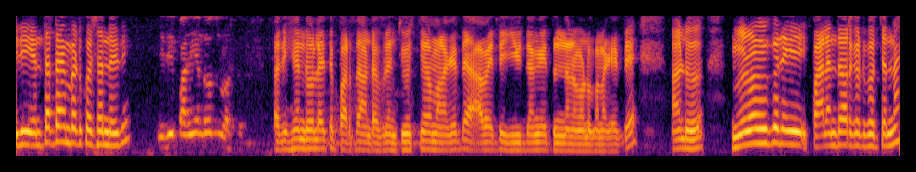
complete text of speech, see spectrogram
ఇది ఎంత టైం పెట్టుకోవచ్చు అన్న ఇది? ఇది పదిహేను రోజులు పడుతుంది. పదిహేను రోజులు అయితే పడతా ఉంటాయి ఫ్రెండ్స్. చూసినా మనకైతే అవైతే ఈ విధంగా అయితే ఉందన్నమాట మనకైతే. అండ్ మీరు ఇక్కడ పాలు ఎంత వరకు పెట్టుకోవచ్చన్నా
